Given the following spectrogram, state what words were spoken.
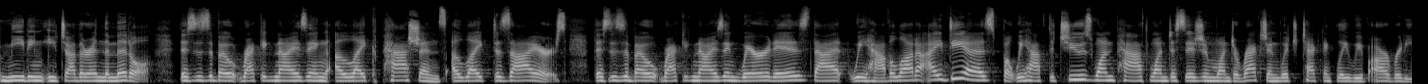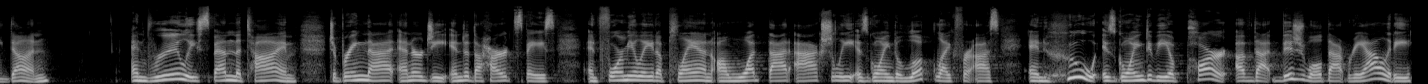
meeting each other in the middle. This is about recognizing alike passions, alike desires. This is about recognizing where it is that we have a lot of ideas, but we have to choose one path, one decision, one direction, which technically we've already done and really spend the time to bring that energy into the heart space and formulate a plan on what that actually is going to look like for us and who is going to be a part of that visual, that reality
